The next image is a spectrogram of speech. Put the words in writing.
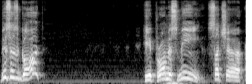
This is God? He promised me such a...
